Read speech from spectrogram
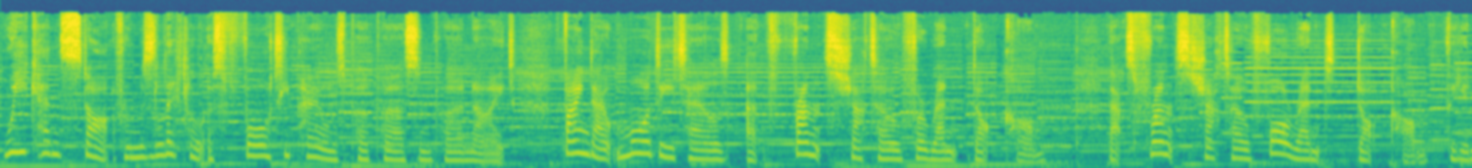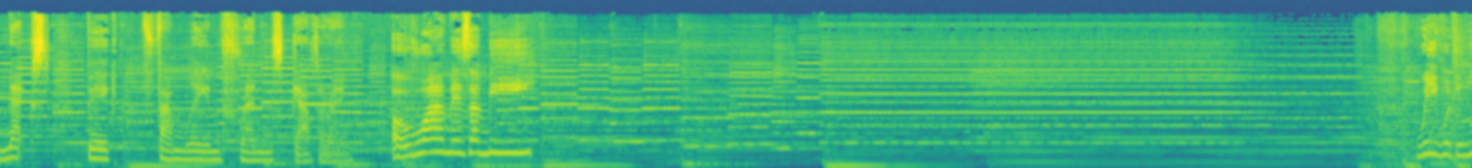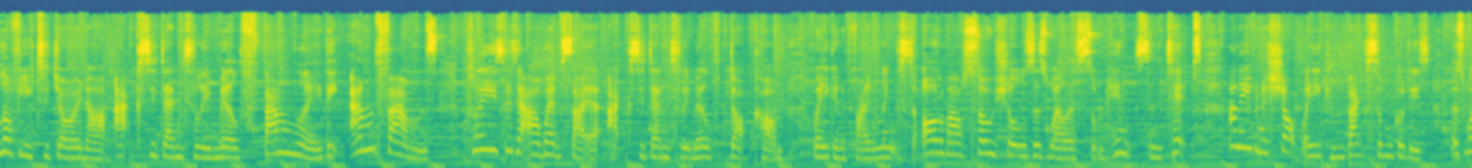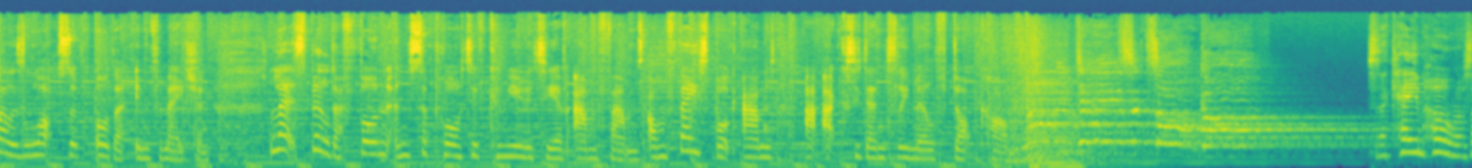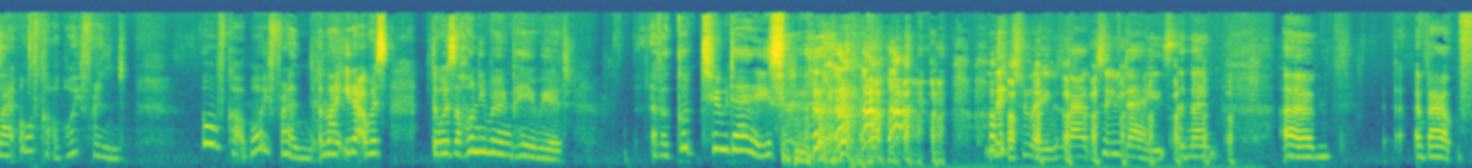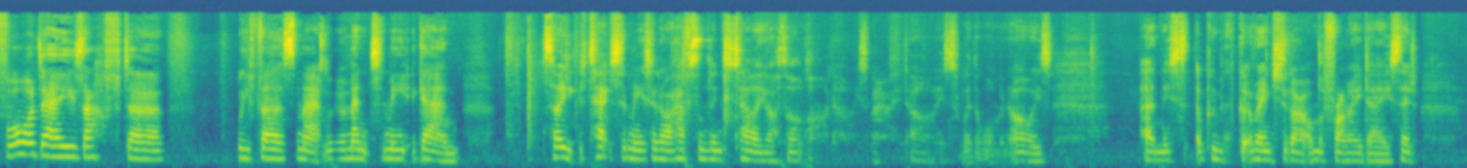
Weekends start from as little as £40 per person per night. Find out more details at francechateauforrent.com. That's francechateauforrent.com for your next big family and friends gathering. Au revoir, mes amis! We would love you to join our Accidentally MILF family, the AmFams. Please visit our website at accidentallymilf.com, where you're going to find links to all of our socials, as well as some hints and tips, and even a shop where you can bag some goodies, as well as lots of other information. Let's build a fun and supportive community of AmFams on Facebook and at accidentallymilf.com. So I came home, I was like, oh, I've got a boyfriend. Oh, I've got a boyfriend. And like, you know, I was, there was a honeymoon period of a good two days. Literally, it was about two days. And then um, about four days after we first met, we were meant to meet again. So he texted me, he said, Oh, I have something to tell you. I thought, Oh, no, he's married. Oh, he's with a woman. Oh, he's and he we arranged to go out on the Friday. He said,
